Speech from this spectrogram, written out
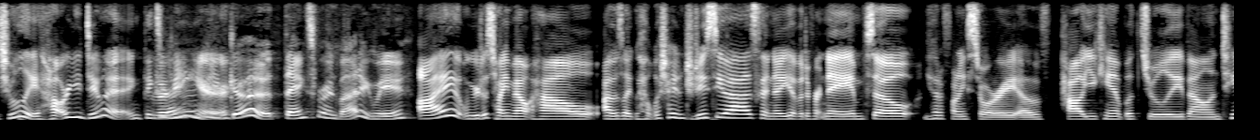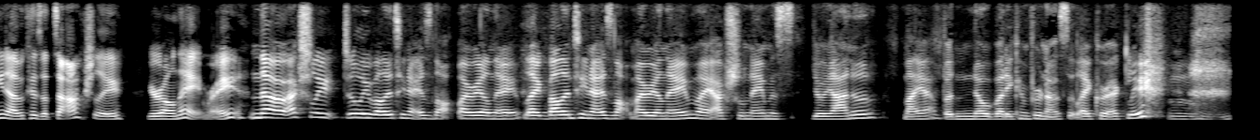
Julie, how are you doing? Thanks for being here. Good. Thanks for inviting me. I we were just talking about how I was like, what should I introduce you as? I know you have a different name. So you had a funny story of how you came up with Julie Valentina because that's not actually your real name, right? No, actually, Julie Valentina is not my real name. Like Valentina is not my real name. My actual name is Juliane. Maya, but nobody can pronounce it like correctly. Mm-hmm.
